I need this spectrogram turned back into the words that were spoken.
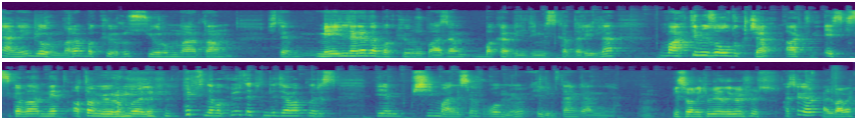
Yani yorumlara bakıyoruz. Yorumlardan işte maillere de bakıyoruz bazen bakabildiğimiz kadarıyla. Vaktimiz oldukça artık eskisi kadar net atamıyorum böyle. hepsine bakıyoruz, hepsinde cevaplarız diye bir şey maalesef olmuyor. Elimizden geldiğince. Bir sonraki videoda görüşürüz. Hoşçakalın. Hadi bay bay.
